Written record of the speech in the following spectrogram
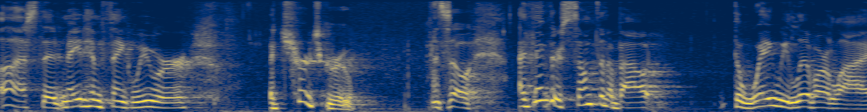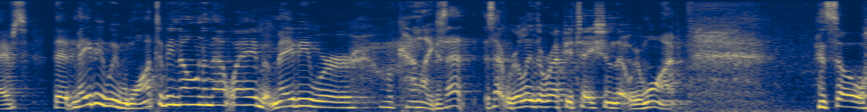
us that made him think we were a church group. And so I think there's something about the way we live our lives that maybe we want to be known in that way, but maybe we're, we're kind of like, is that, is that really the reputation that we want? And so,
